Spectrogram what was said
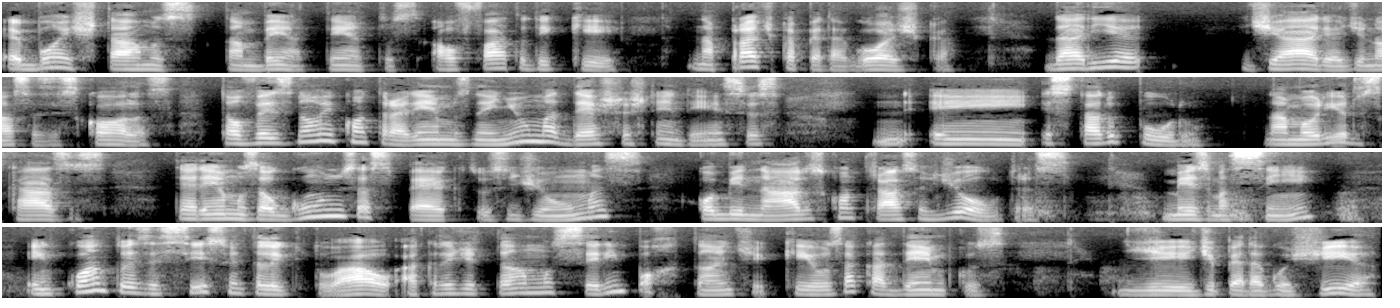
É bom estarmos também atentos ao fato de que, na prática pedagógica, daria diária de nossas escolas, talvez não encontraremos nenhuma destas tendências em estado puro. Na maioria dos casos, teremos alguns aspectos de umas combinados com traços de outras. Mesmo assim, enquanto exercício intelectual, acreditamos ser importante que os acadêmicos de, de pedagogia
